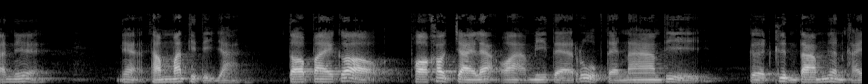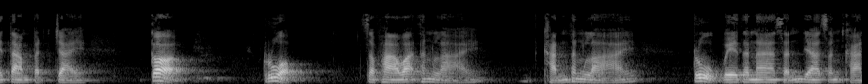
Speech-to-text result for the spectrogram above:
อันนี้ เนี่ยทำมัตติติญาณต่อไปก็พอเข้าใจแล้วว่ามีแต่รูปแต่นามที่เกิดขึ้นตามเงื่อนไขตามปัจจัย ก็รวบสภาวะทั้งหลาย ขันทั้งหลาย รูปเวทนาสัญญาสังขาร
